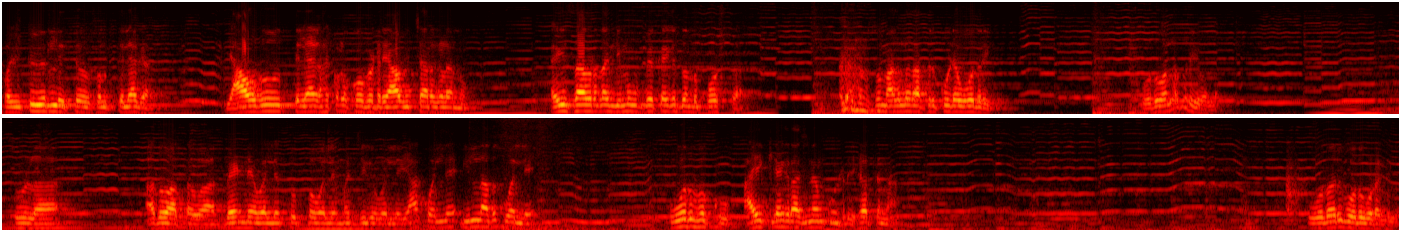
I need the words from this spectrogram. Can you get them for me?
ಪಾಸಿಟಿವ್ ಇರ್ಲಿ ಸ್ವಲ್ಪ ತಲೆಯಾಗ. ಯಾವುದು ತಲೆಯಾಗ ಹಾಕೊಳಕ್ ಹೋಗ್ಬೇಡ್ರಿ ಯಾವ ವಿಚಾರಗಳನ್ನು. ಐದು ಸಾವಿರದಾಗ ನಿಮಗೆ ಬೇಕಾಗಿದ್ದ ಒಂದು ಪೋಸ್ಟ್ ಸುಮ್ಮ ಹಗಲ ರಾತ್ರಿ ಕೂಡ ಓದ್ರಿ. ಓದುವಲ್ಲ ಬರೆಯುವಲ್ಲ ಸುಳ್ಳ, ಅದು ಅಥವಾ ಬೆಣ್ಣೆ ಒಲ್ಲೆ, ತುಪ್ಪ ಒಲ್ಲೆ, ಮಜ್ಜಿಗೆ ಒಲ್ಲೆ, ಯಾಕೆ ಒಲ್ಲೆ? ಇಲ್ಲ, ಅದಕ್ಕೆ ಒಲ್ಲೆ. ಓದ್ಬೇಕು. ಆಯ್ಕೆಯಾಗಿ ರಾಜೀನಾಮೆ ಕೊಡ್ರಿ, ಹೇಳ್ತೇನೆ ಓದೋರಿಗೆ ಓದಕೊಡಂಗಿಲ್ಲ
